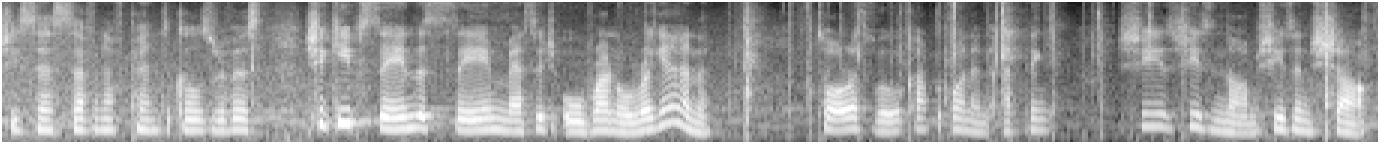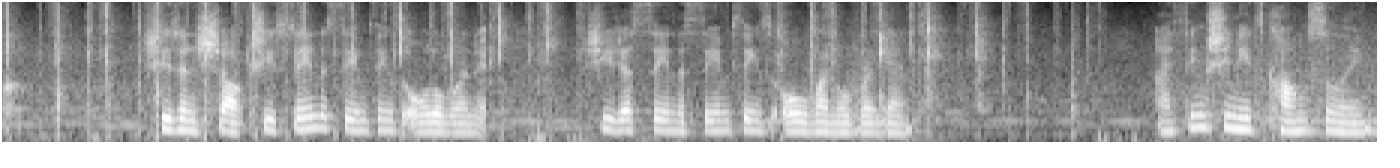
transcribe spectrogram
She says Seven of Pentacles reverse. She keeps saying the same message over and over again. Taurus, Virgo, Capricorn, and I think she's she's numb. She's in shock. She's in shock. She's saying the same things all over and it. She's just saying the same things over and over again. I think she needs counseling.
